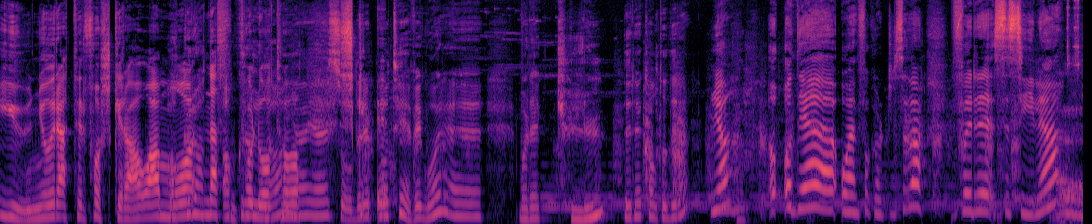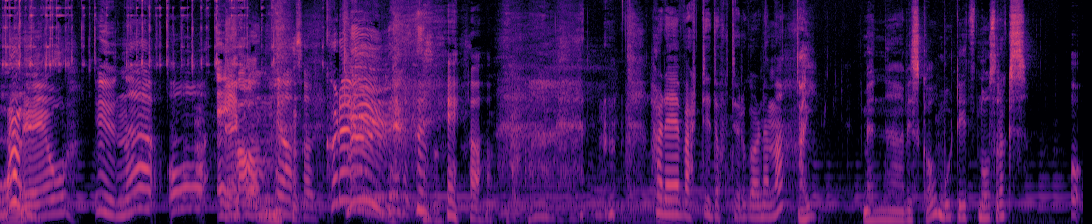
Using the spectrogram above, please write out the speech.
junioretterforskere, og jeg må nesten få lov til å ja, jeg så dere på TV i går. Eh, Var det Klu dere kalte dere? Ja, og- Og det er òg en forkortelse, da. For eh, Cecilia Leo. Une og Egon. Ja, altså. Klu! ja. Har det vært i doktorgården ennå? Nei, men eh, vi skal bort dit nå straks. Og,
